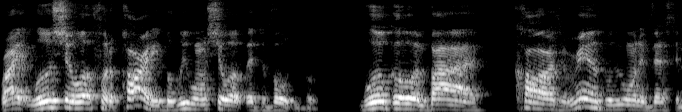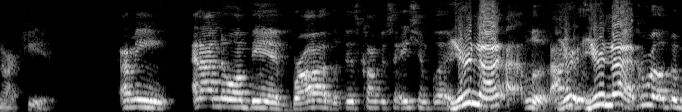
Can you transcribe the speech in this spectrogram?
right? We'll show up for the party, but we won't show up at the voting booth. We'll go and buy cars and rims, but we won't invest in our kids. I mean, and I know I'm being broad with this conversation, but You're not. I, look, I, You're grew, you're I not. grew up in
